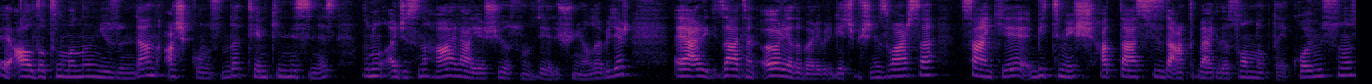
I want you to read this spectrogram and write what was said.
e, aldatılmanın yüzünden aşk konusunda temkinlisiniz. Bunun acısını hala yaşıyorsunuz diye düşünüyor olabilir. Eğer zaten öyle ya da böyle bir geçmişiniz varsa sanki bitmiş. Hatta siz de artık belki de son noktayı koymuşsunuz.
